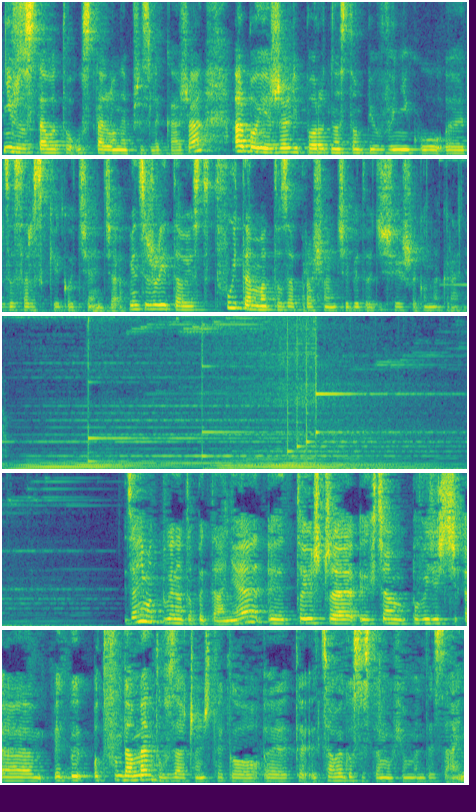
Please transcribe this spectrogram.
niż zostało to ustalone przez lekarza, albo jeżeli poród nastąpił w wyniku y, cesarskiego cięcia. Więc jeżeli to jest Twój temat, to zapraszam Ciebie do dzisiejszego nagrania. Odpowiem na to pytanie, y, to jeszcze y, chciałam powiedzieć, e, jakby od fundamentów zacząć tego te, całego systemu Human Design,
